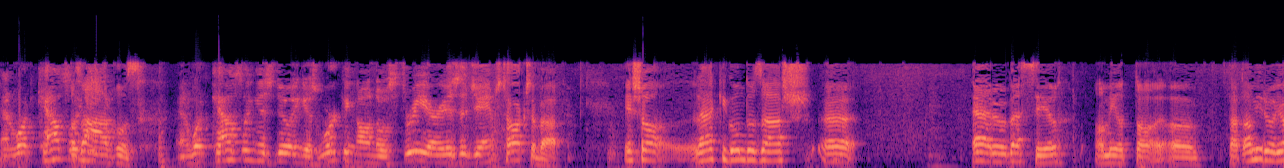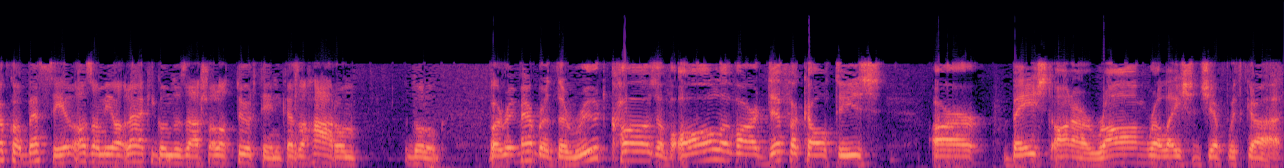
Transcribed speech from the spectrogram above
And what counseling and what counseling is doing is working on those three areas that James talks about. És a lelki gondozás erről beszél, ami ott a, uh, tehát amiről Jakab beszél, az, ami a lelki gondozás alatt történik, ez a három dolog. But remember, the root cause of all of our difficulties are based on our wrong relationship with God.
